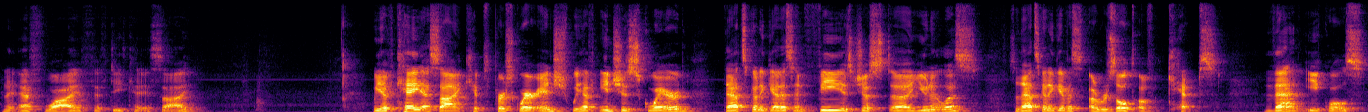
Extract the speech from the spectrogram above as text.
and an FY 50 KSI. We have KSI, kips per square inch. We have inches squared. That's going to get us, and phi is just uh, unitless. So that's going to give us a result of kips. That equals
